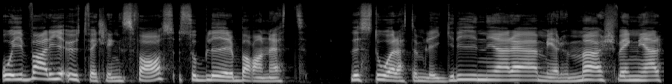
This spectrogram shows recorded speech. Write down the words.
och i varje utvecklingsfas så blir barnet, det står att den blir grinigare, mer humörsvängningar.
